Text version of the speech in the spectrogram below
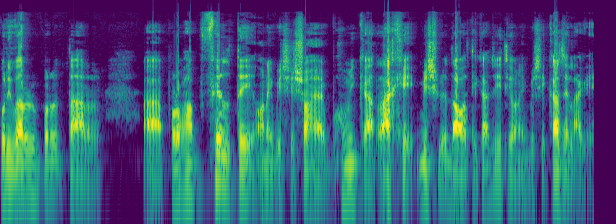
পরিবারের উপর তার প্রভাব ফেলতে অনেক বেশি সহায়ক ভূমিকা রাখে। বিশেষ করে দাওয়াতি কাজে এটি অনেক বেশি কাজে লাগে।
